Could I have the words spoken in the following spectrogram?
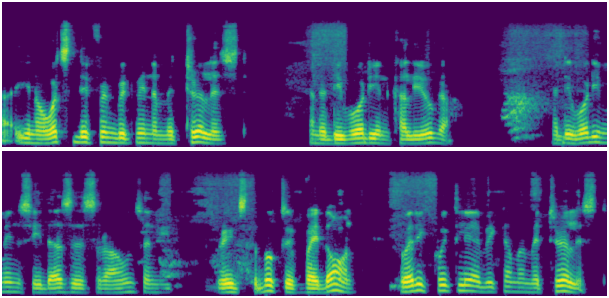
uh, you know, what's the difference between a materialist and a devotee in Kali Yuga? A devotee means he does his rounds and reads the books. If I don't, very quickly I become a materialist.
